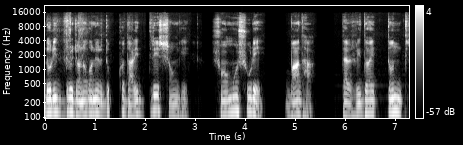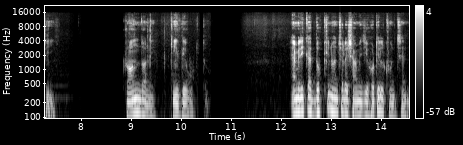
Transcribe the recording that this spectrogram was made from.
দরিদ্র জনগণের দুঃখ দারিদ্র্যের সঙ্গে সমসুরে বাঁধা তার হৃদয় তন্ত্রী ক্রন্দনে কেঁদে উঠত। আমেরিকার দক্ষিণ অঞ্চলে স্বামীজি হোটেল খুঁজছেন।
